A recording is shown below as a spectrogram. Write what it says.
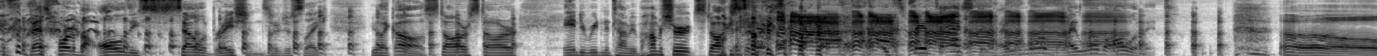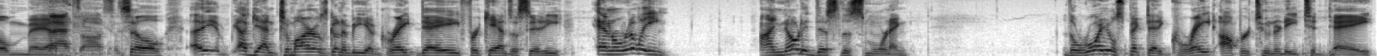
That's the best part about all of these celebrations They're just like you're like, oh, star, star, Andy Reid in a Tommy Bahama shirt, star, star. star. it's fantastic. I love, I love all of it. Oh man, That's awesome. So uh, again, tomorrow's going to be a great day for Kansas City, and really, I noted this this morning. The Royals picked a great opportunity today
